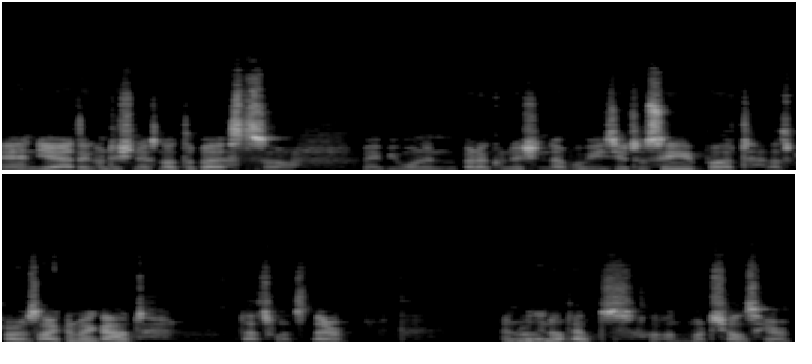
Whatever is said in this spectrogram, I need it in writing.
And yeah the condition is not the best so maybe one in better condition that would be easier to see but as far as I can make out that's what's there. And really not else not much else here.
